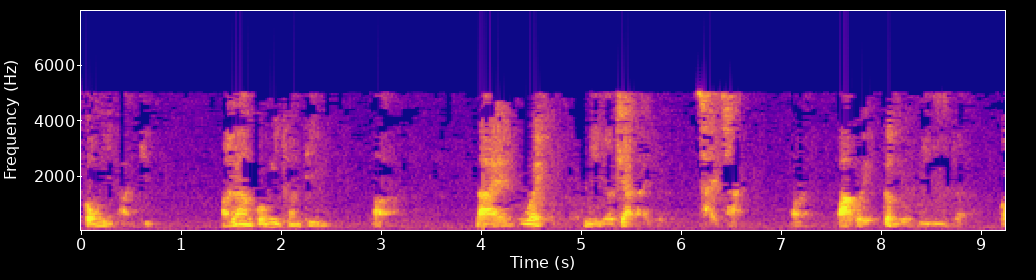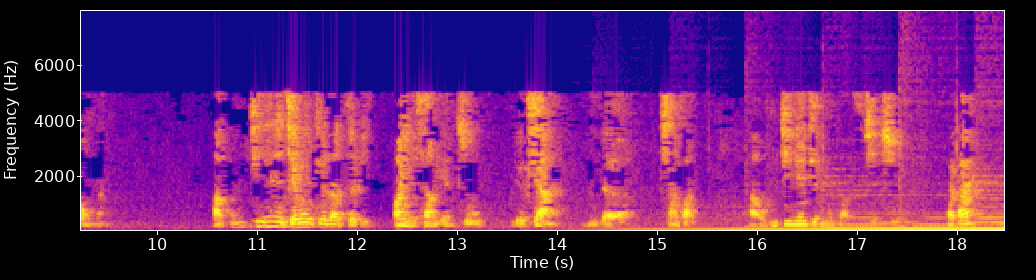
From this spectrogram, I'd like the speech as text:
公益团体啊，让公益团体啊来为你留下来财产啊发挥更有意义的功能。好，我们今天的节目就到这里，欢迎上脸书留下你的想法。啊，我们今天节目到此结束，拜拜。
